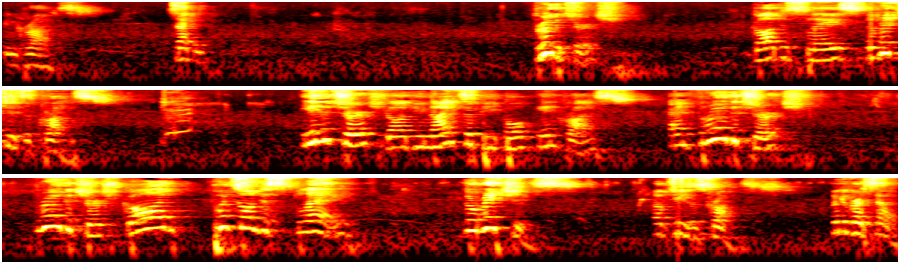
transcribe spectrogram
in Christ. Second, Through the church, God displays the riches of Christ. In the church, God unites a people in Christ. And through the church, through the church, God puts on display the riches of Jesus Christ. Look at verse 7.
